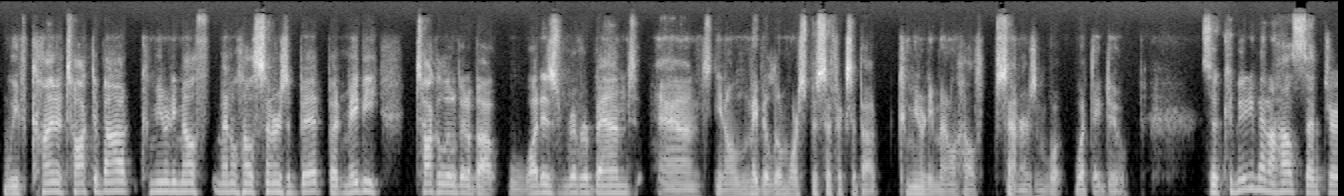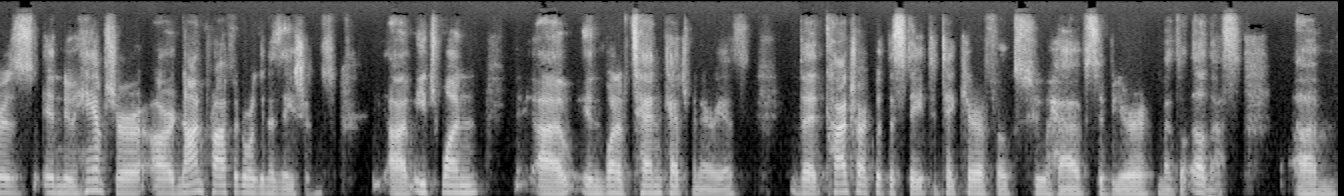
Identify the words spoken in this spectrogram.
We've kind of talked about community mental health centers a bit, but maybe talk a little bit about what is Riverbend and, you know, maybe a little more specifics about community mental health centers and what, what they do. So, community mental health centers in New Hampshire are nonprofit organizations, um, each one uh, in one of 10 catchment areas that contract with the state to take care of folks who have severe mental illness. Um,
